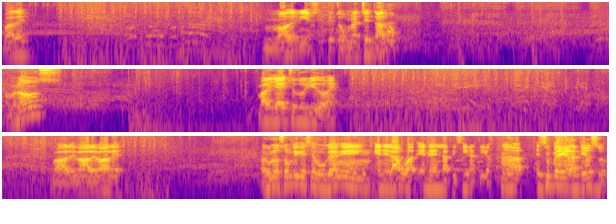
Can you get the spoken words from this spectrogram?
Vale. Madre mía, si es que esto es una chetada. Vámonos. Vale, ya he hecho tullidos, ¿eh? Vale, vale, vale. Algunos zombies que se buguean en, el agua, en, la piscina, tío. Es súper gracioso.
